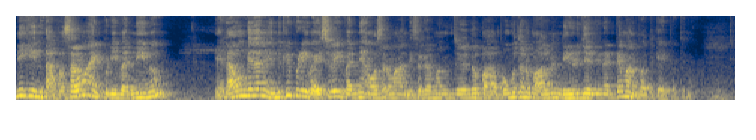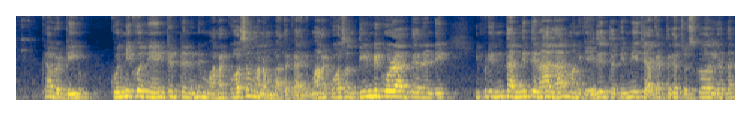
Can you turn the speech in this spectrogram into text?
నీకు ఇంత అవసరమా ఇప్పుడు ఇవన్నీను? ఎలా ఉండేదాన్ని? ఎందుకు ఇప్పుడు ఈ వయసులో ఇవన్నీ అవసరమా? అని మనం ఏదో పా పొంగుతున్న పాల మీద నీళ్ళు జల్లినట్టే మనం బతికైపోతుంది కాబట్టి కొన్ని కొన్ని ఏంటంటేనండి మన కోసం మనం బతకాలి. మన కోసం తిండి కూడా అంతేనండి. ఇప్పుడు ఇంత అన్ని తినాలా? మనకి ఏదో ఇంత తిని జాగ్రత్తగా చూసుకోవాలి కదా.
